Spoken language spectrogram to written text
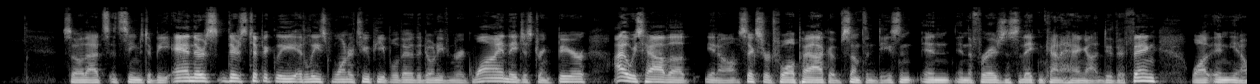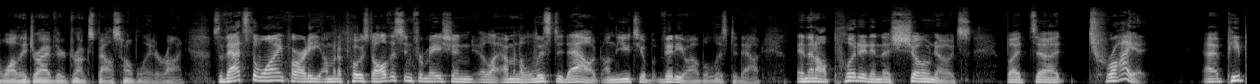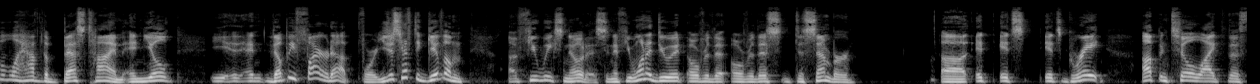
So that's it seems to be. And there's there's typically at least one or two people there that don't even drink wine. They just drink beer. I always have a, you know, six or 12 pack of something decent in in the fridge and so they can kind of hang out and do their thing while in, you know, while they drive their drunk spouse home later on. So that's the wine party. I'm going to post all this information. I'm going to list it out on the YouTube video. I will list it out and then I'll put it in the show notes, but uh try it. Uh, people will have the best time and you'll and they'll be fired up for it. You just have to give them a few weeks notice. And if you want to do it over the over this December, uh, it it's it's great up until like the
